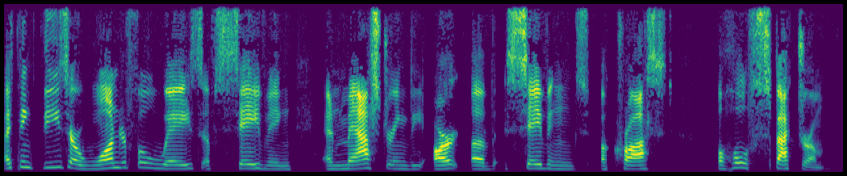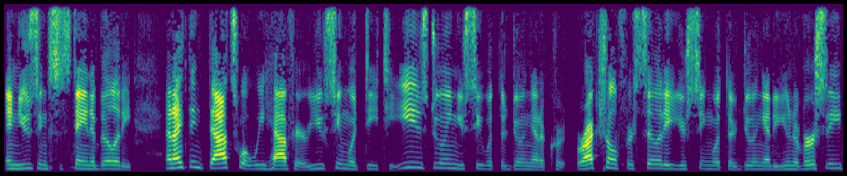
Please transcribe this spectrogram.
I think these are wonderful ways of saving and mastering the art of savings across a whole spectrum and using sustainability. And I think that's what we have here. You've seen what DTE is doing, you see what they're doing at a correctional facility, you're seeing what they're doing at a university.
